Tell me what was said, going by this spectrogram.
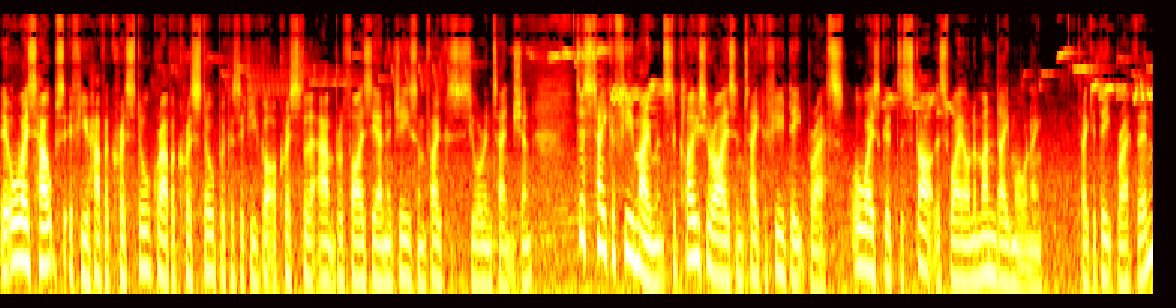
it always helps if you have a crystal, grab a crystal because if you've got a crystal it amplifies the energies and focuses your intention. Just take a few moments to close your eyes and take a few deep breaths. Always good to start this way on a Monday morning. Take a deep breath in.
